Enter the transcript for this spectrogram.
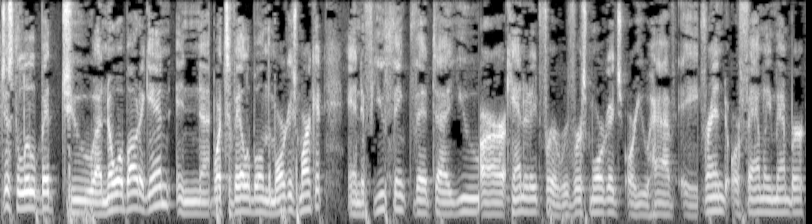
just a little bit to uh, know about again in uh, what's available in the mortgage market. And if you think that uh, you are a candidate for a reverse mortgage or you have a friend or family member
